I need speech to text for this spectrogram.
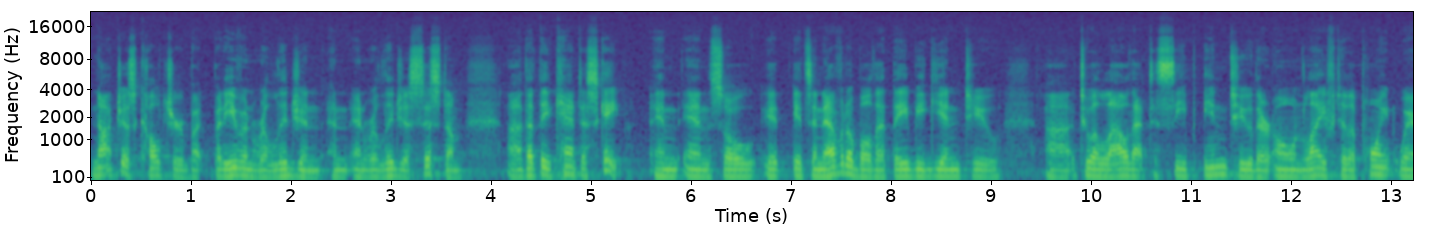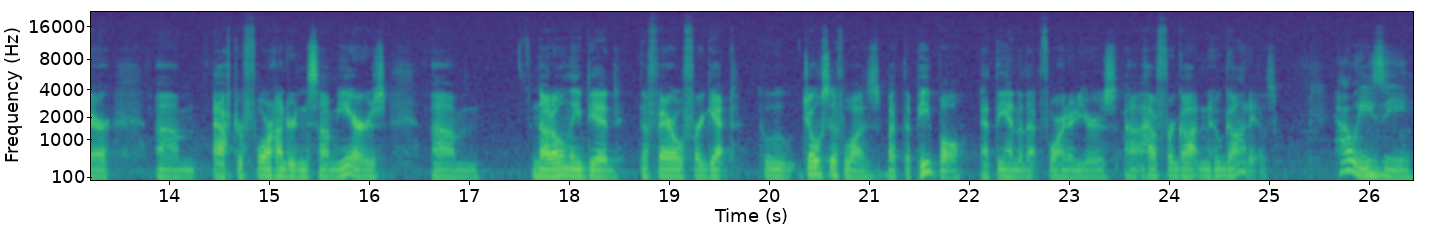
not just culture but but even religion and, and religious system uh, that they can't escape. And and so it, it's inevitable that they begin to uh, to allow that to seep into their own life to the point where um, after 400 and some years um, not only did the pharaoh forget who joseph was but the people at the end of that 400 years uh, have forgotten who god is How easy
